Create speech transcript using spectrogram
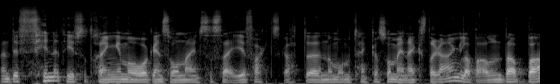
Men definitivt så trenger vi òg en sånn en som sier faktisk at uh, nå må vi tenke oss om en ekstra gang, la ballen dabbe.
